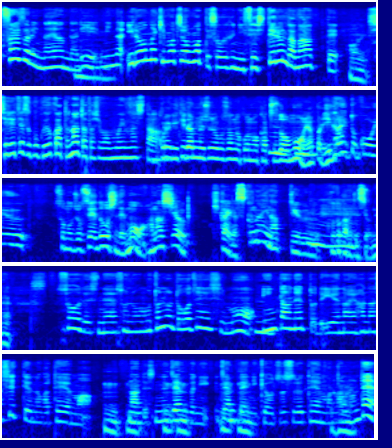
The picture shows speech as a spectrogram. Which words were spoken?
それぞれに悩んだり、うんみんないろんな気持ちを持ってそういう風に接してるんだなってはい。知れてすごく良かったなと私は思いました。これ劇団飯の子さんのこの活動もやっぱり意外とこういうその女性同士でも話し合う機会が少ないなっていうことからですよね。そうですね。その元の同人誌もうん。インターネットで言えない話っていうのがテーマうんなんですね、うん全部にうん全編に共通するテーマなので、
